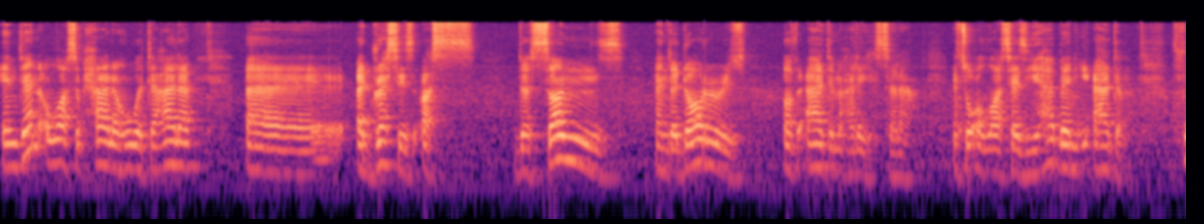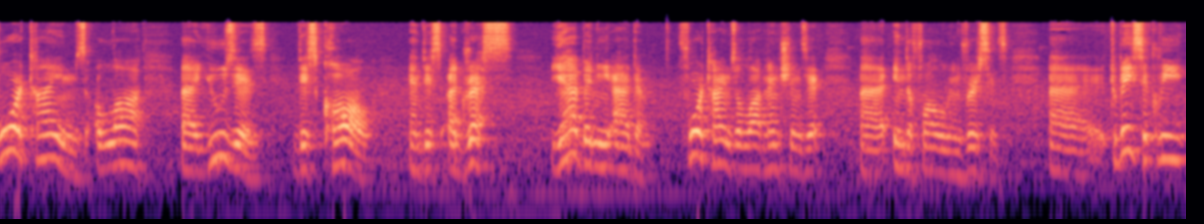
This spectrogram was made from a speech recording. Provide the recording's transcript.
and then Allah subhanahu wa ta'ala uh, addresses us, the sons and the daughters of Adam alayhi salam. And so Allah says, Ya bani Adam. Four times Allah uh, uses this call and this address, Ya Bani Adam. Four times Allah mentions it uh, in the following verses. Uh, to basically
